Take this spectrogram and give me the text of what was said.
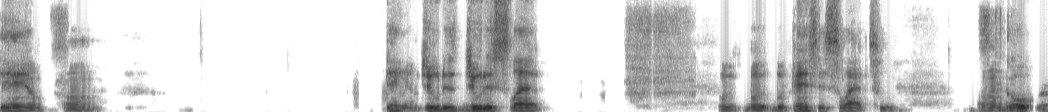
damn. Um Damn, Judas Judas slapped but but but Vince's slapped too. it's the Um, goat, bro.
